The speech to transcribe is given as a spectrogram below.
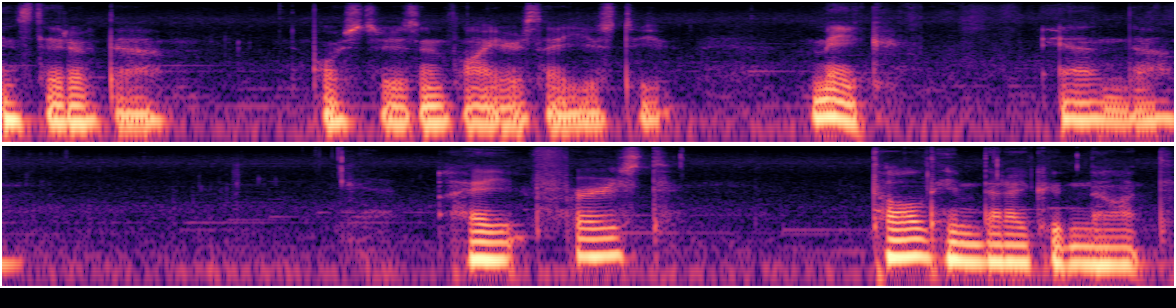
instead of the posters and flyers I used to make. And um, I first told him that I could not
